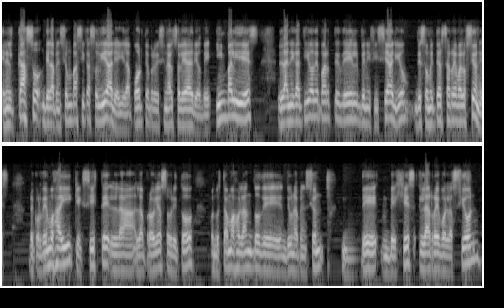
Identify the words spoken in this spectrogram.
En el caso de la pensión básica solidaria y el aporte provisional solidario de invalidez, la negativa de parte del beneficiario de someterse a revaluaciones. Recordemos ahí que existe la, la probabilidad, sobre todo cuando estamos hablando de, de una pensión de vejez, la revaluación,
